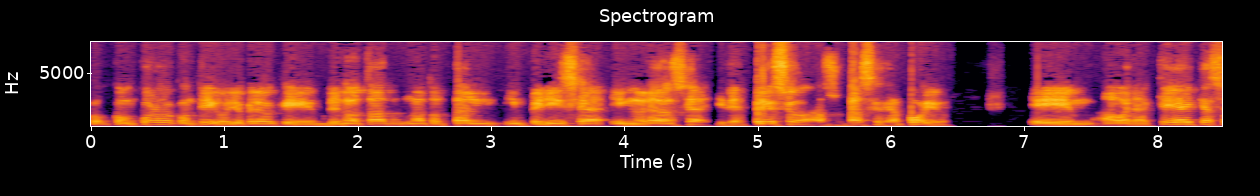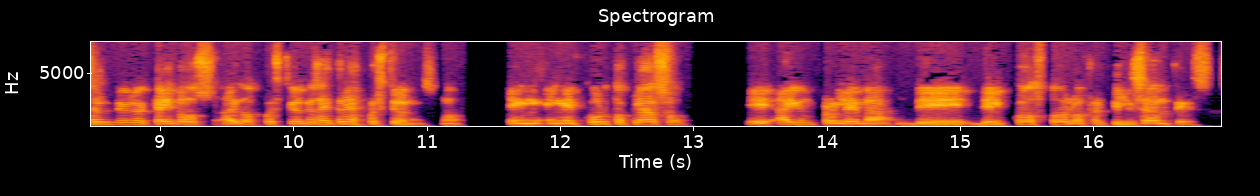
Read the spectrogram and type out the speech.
Concuerdo contigo. Yo creo que denota una total impericia, ignorancia y desprecio a sus bases de apoyo. Eh, ahora, ¿qué hay que hacer? Yo creo que hay dos, hay dos cuestiones, hay tres cuestiones. ¿no? En, en el corto plazo eh, hay un problema de, del costo de los fertilizantes.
